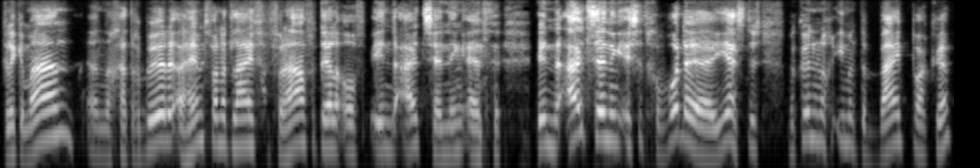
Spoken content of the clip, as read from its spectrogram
Klik hem aan en dan gaat er gebeuren. Een hemd van het lijf, verhaal vertellen of in de uitzending. En in de uitzending is het geworden. Yes, dus we kunnen nog iemand erbij pakken.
